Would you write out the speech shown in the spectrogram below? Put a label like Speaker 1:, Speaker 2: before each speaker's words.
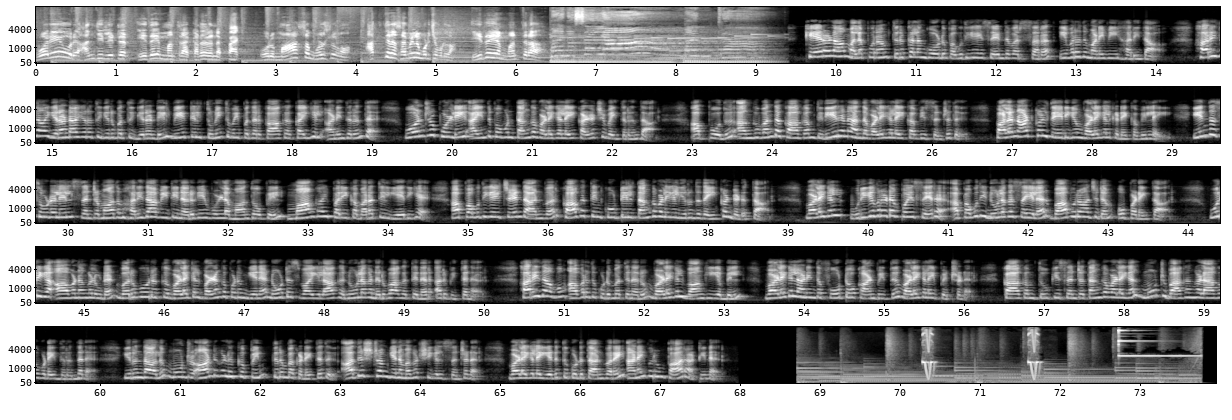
Speaker 1: ஒரே ஒரு அஞ்சு லிட்டர் இதய மந்த்ரா கடல் எண்ணெய் பேக் ஒரு மாசம் முழுசுக்கும் அத்தனை சமையலும் முடிச்சு விடலாம் இதய மந்த்ரா.
Speaker 2: கேரளா மலப்புரம் திருக்கலங்கோடு பகுதியைச் சேர்ந்தவர் சரத் இவரது மனைவி ஹரிதா. ஹரிதா இரண்டாயிரத்து இருபத்தி இரண்டில் வீட்டில் துணி துவைப்பதற்காக கையில் அணிந்திருந்த ஒன்று புள்ளி ஐந்து பவுன் தங்க வளையலை கழற்றி வைத்திருந்தார். அப்போது அங்கு வந்த காகம் திடீரென அந்த வளையலை கவ்வி சென்றது. பல நாட்கள் தேடியும் வளையல் கிடைக்கவில்லை. இந்த சூழலில் சென்ற மாதம் ஹரிதா வீட்டின் அருகே உள்ள மாந்தோப்பில் மாங்காய் பறிக்க மரத்தில் ஏறிய அப்பகுதியைச் சேர்ந்த அன்வர் காகத்தின் கூட்டில் தங்க வளையல் இருந்ததை கண்டெடுத்தார். வளையல் உரியவரிடம் போய் சேர அப்பகுதி நூலக செயலர் பாபுராஜிடம் ஒப்படைத்தார். உரிய ஆவணங்களுடன் வருவோருக்கு வளையல் வழங்கப்படும் என நோட்டீஸ் வாயிலாக நூலக நிர்வாகத்தினர் அறிவித்தனர். ஹரிதாவும் அவரது குடும்பத்தினரும் வளையல் வாங்கிய பில் வளையல் அணிந்த போட்டோ காண்பித்து வளையலை பெற்றனர். காகம் தூக்கி சென்ற தங்க வளையல் மூன்று பாகங்களாக உடைந்திருந்தன. இருந்தாலும் மூன்று ஆண்டுகளுக்கு பின் திரும்ப கிடைத்தது அதிர்ஷ்டம் என மகிழ்ச்சியில் சென்றனர். வளையலை எடுத்துக் கொடுத்த அன்பரை அனைவரும் பாராட்டினர்.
